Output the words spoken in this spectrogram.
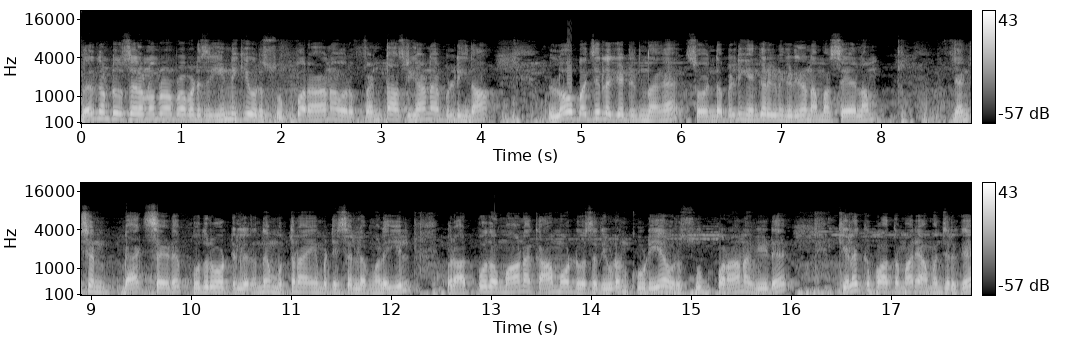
Welcome to Salem number properties இன்றைக்கி ஒரு சூப்பரான ஒரு ஃபென்டாஸ்டிக்கான பில்டிங் தான். லோ பட்ஜெட்டில் கேட்டுட்டு இருந்தாங்க ஸோ இந்த பில்டிங் எங்கே இருக்குன்னு கேட்டிங்கன்னா நம்ம சேலம் ஜங்ஷன் பேக் சைடு புது ரோட்டிலிருந்து முத்தநாயகம்பட்டி செல்லும் வழியில் ஒரு அற்புதமான காம்பவுண்ட் வசதியுடன் கூடிய ஒரு சூப்பரான வீடு. கிழக்கு பார்த்த மாதிரி அமைஞ்சிருக்கு.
